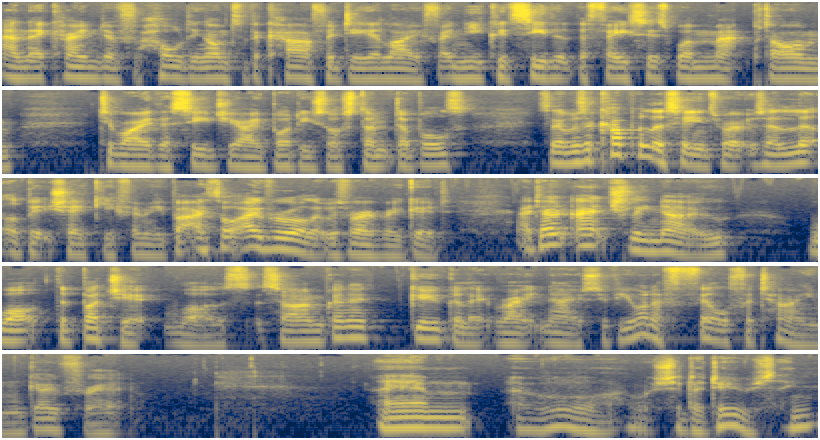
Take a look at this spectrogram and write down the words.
and they're kind of holding onto the car for dear life, and you could see that the faces were mapped on to either CGI bodies or stunt doubles. So there was a couple of scenes where it was a little bit shaky for me, but I thought overall it was very, very good. I don't actually know what the budget was, so I'm going to Google it right now. So if you want to fill for time, go for it. Um. Oh, what should I do? Sing?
